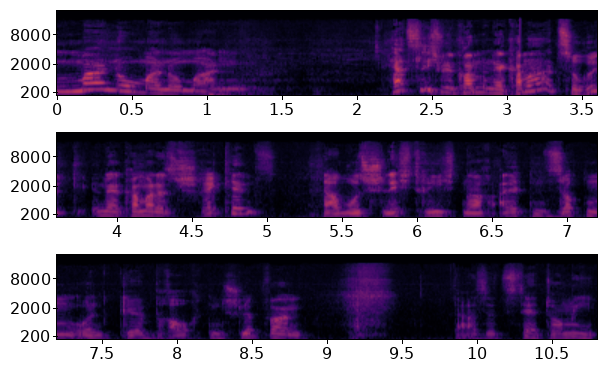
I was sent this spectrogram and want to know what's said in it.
Mann, oh Mann, oh Mann. Herzlich willkommen in der Kammer, zurück in der Kammer des Schreckens. Da, wo es schlecht riecht nach alten Socken und gebrauchten Schlüpfern. Da sitzt der Tommy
